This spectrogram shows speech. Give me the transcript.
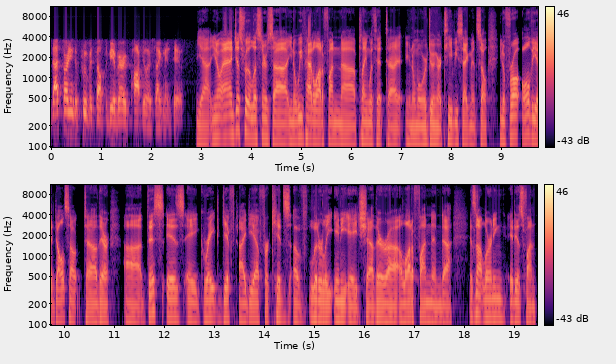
that's starting to prove itself to be a very popular segment too. Yeah, you know, and just for the listeners, uh, you know, we've had a lot of fun uh, playing with it, uh, you know, when we're doing our TV segment. So, you know, for all, all the adults out uh, there, uh, this is a great gift idea for kids of literally any age. Uh, they're a lot of fun, and it's not learning; it is fun.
